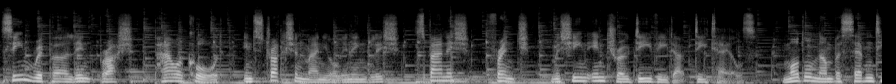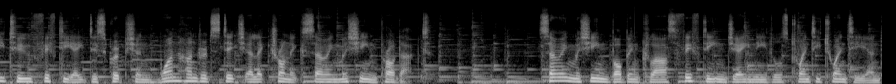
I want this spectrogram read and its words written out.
Seam ripper lint brush, power cord, instruction manual in English, Spanish, French, machine intro DV details. Model number 7258 description 100 stitch electronic sewing machine product. Sewing machine bobbin class 15J needles 2020 and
